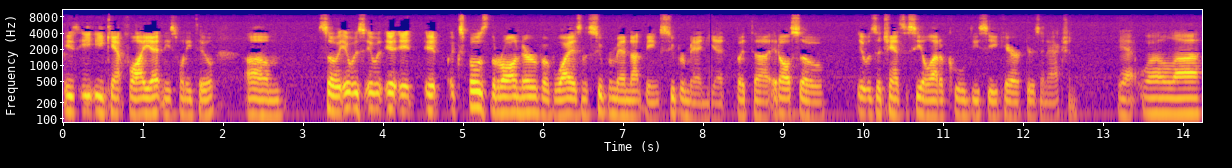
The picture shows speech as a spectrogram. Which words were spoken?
he's he, he, can't fly yet, and he's 22. Um, so it was it, it it exposed the raw nerve of why isn't Superman not being Superman yet, but uh, it also it was a chance to see a lot of cool DC characters in action. Yeah, well, uh,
